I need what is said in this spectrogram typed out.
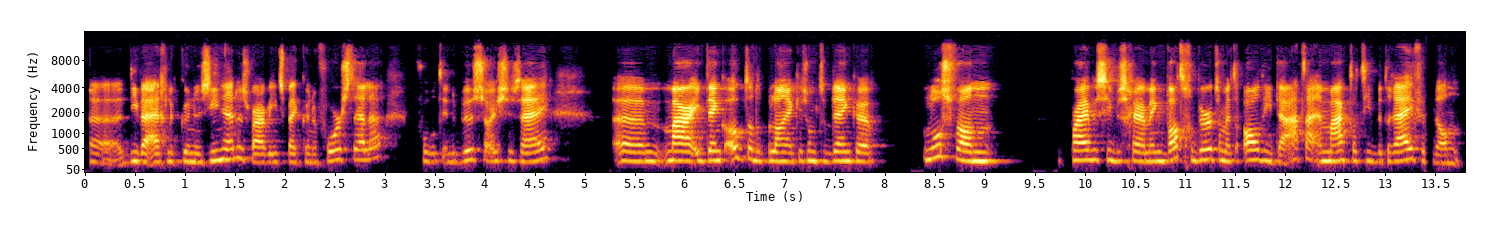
uh, die we eigenlijk kunnen zien, hè, dus waar we iets bij kunnen voorstellen. Bijvoorbeeld in de bus, zoals je zei. Um, maar ik denk ook dat het belangrijk is om te bedenken, los van privacybescherming, wat gebeurt er met al die data en maakt dat die bedrijven dan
